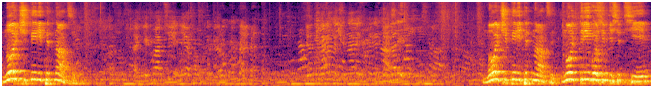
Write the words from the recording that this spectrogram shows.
0415. 0415, 0387,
